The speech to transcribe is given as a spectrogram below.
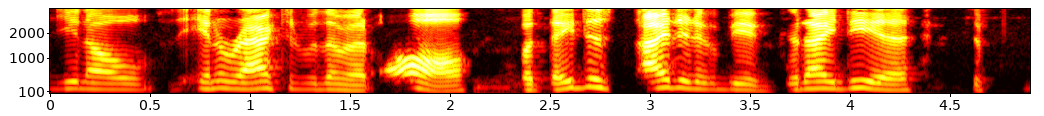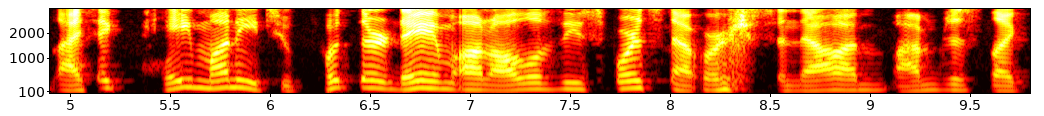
you know, interacted with them at all, but they decided it would be a good idea to I think pay money to put their name on all of these sports networks and now I'm I'm just like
